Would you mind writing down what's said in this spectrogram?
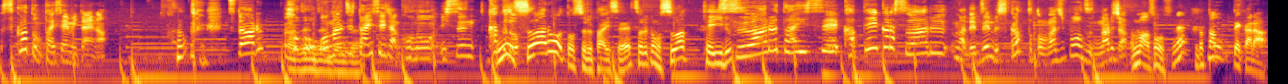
スクワットの体勢みたいな 伝わる？あほぼ同じ体勢じゃん。この椅子角度。に座ろうとする体勢？それとも座っている？座る体勢家庭から座るまで全部スクワットと同じポーズになるじゃん。まあそうですね。立ってから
